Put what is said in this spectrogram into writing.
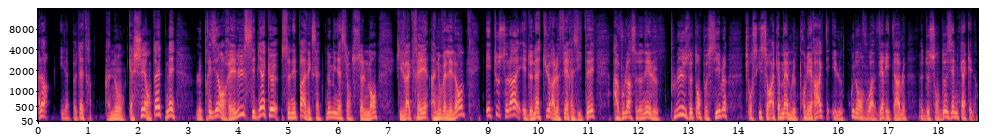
Alors, il a peut-être un nom caché en tête, mais le président réélu sait bien que ce n'est pas avec cette nomination seulement qu'il va créer un nouvel élan, et tout cela est de nature à le faire hésiter, à vouloir se donner le plus de temps possible pour ce qui sera quand même le premier acte et le coup d'envoi véritable de son deuxième quinquennat.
